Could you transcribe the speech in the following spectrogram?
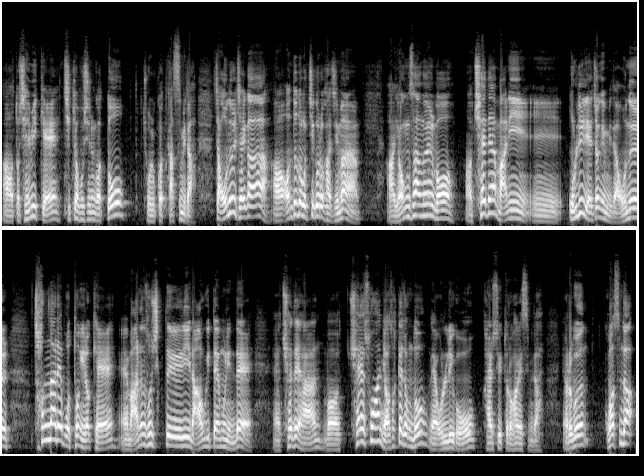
어, 또 재밌게 지켜보시는 것도 좋을 것 같습니다. 자 오늘 제가 어, 언더독을 찍으러 가지만 아, 영상을 뭐 어, 최대한 많이 이, 올릴 예정입니다. 오늘 첫날에 보통 이렇게 예, 많은 소식들이 나오기 때문인데 예, 최대한 뭐 최소한 6개 정도 네, 올리고 갈 수 있도록 하겠습니다. 여러분 고맙습니다.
